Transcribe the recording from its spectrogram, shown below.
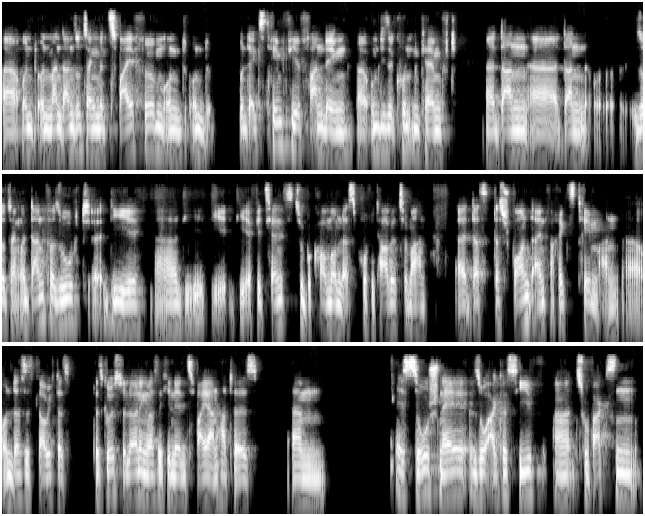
Äh, und, und man dann sozusagen mit zwei Firmen und, und, und extrem viel Funding äh, um diese Kunden kämpft, äh, dann, äh, dann sozusagen und dann versucht, äh, die, äh, die, die, die Effizienz zu bekommen, um das profitabel zu machen. Äh, das, das spornt einfach extrem an. Äh, und das ist, glaube ich, das, das größte Learning, was ich in den zwei Jahren hatte, ist, ähm, ist so schnell, so aggressiv äh, zu wachsen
